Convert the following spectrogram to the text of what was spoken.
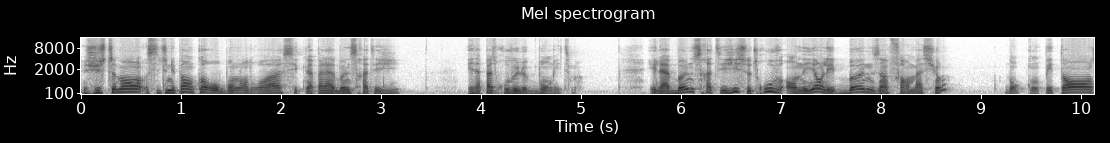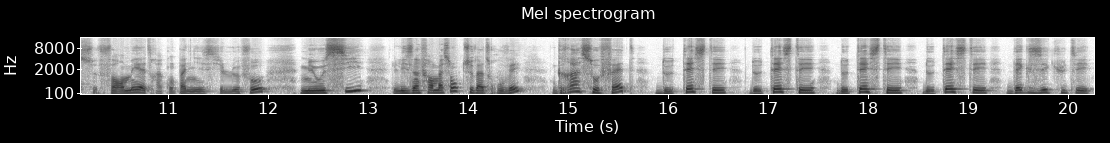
justement, si tu n'es pas encore au bon endroit, c'est que tu n'as pas la bonne stratégie et tu n'as pas trouvé le bon rythme. Et la bonne stratégie se trouve en ayant les bonnes informations, donc compétences, former, être accompagné s'il le faut, mais aussi les informations que tu vas trouver grâce au fait de tester, de tester, de tester, de tester, d'exécuter.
